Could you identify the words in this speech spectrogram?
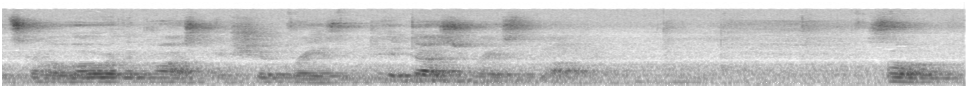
it's going to lower the cost, it should raise, it it does raise the quality. So,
